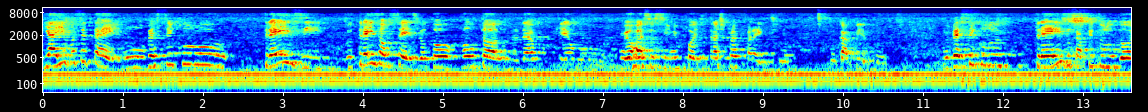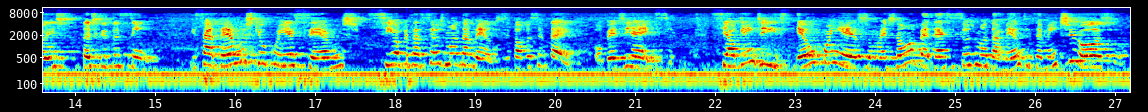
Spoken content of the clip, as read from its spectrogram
e aí você tem no versículo 3 e do 3 ao 6, eu estou voltando, né? Porque o meu raciocínio foi de trás para frente no, no capítulo. No versículo 3 do capítulo 2, está escrito assim: E sabemos que o conhecemos se obedecer seus mandamentos. Então você tem obediência. Se alguém diz, eu o conheço, mas não obedece seus mandamentos, é mentiroso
